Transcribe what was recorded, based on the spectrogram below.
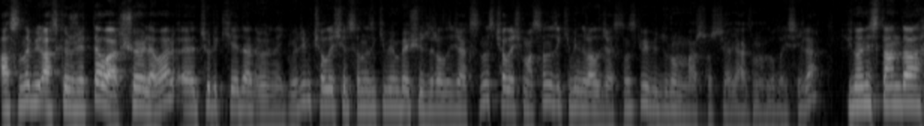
aslında bir asgari ücret de var. Şöyle var. E, Türkiye'den örnek vereyim. Çalışırsanız 2500 lira alacaksınız. Çalışmazsanız 2000 lira alacaksınız gibi bir durum var sosyal yardımın dolayısıyla. Yunanistan'da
